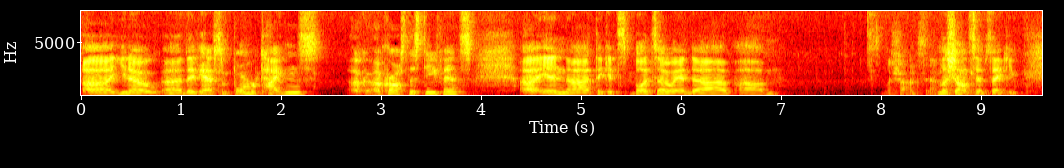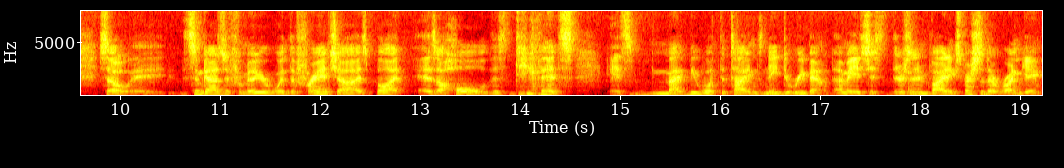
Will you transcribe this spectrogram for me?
Uh, you know, uh, they have some former Titans ac- across this defense, uh, and uh, I think it's Bledsoe and. Uh, um, LeShaun Sims. LeShaun Sims, thank you. So, uh, some guys are familiar with the franchise, but as a whole, this defense it might be what the Titans need to rebound. I mean, it's just there's an inviting, especially their run game.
